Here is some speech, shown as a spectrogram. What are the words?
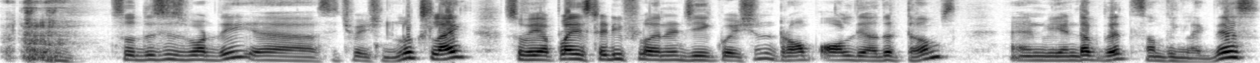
So, this is what the uh, situation looks like. So, we apply steady flow energy equation, drop all the other terms and we end up with something like this.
